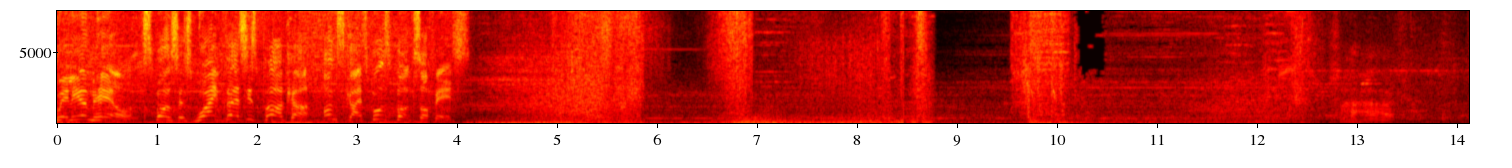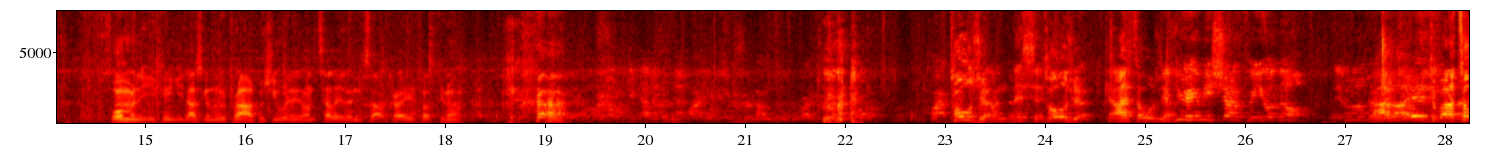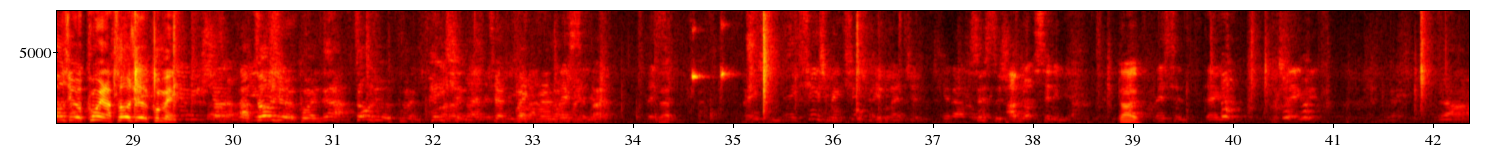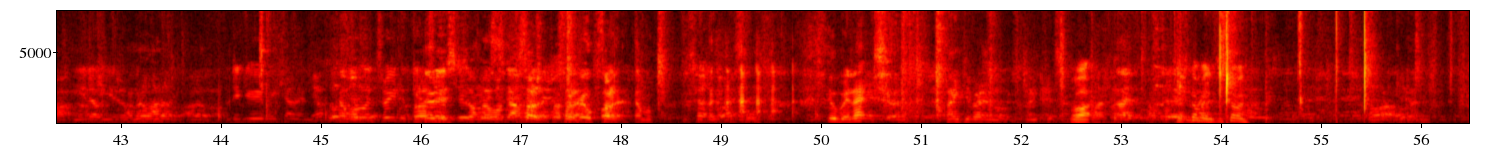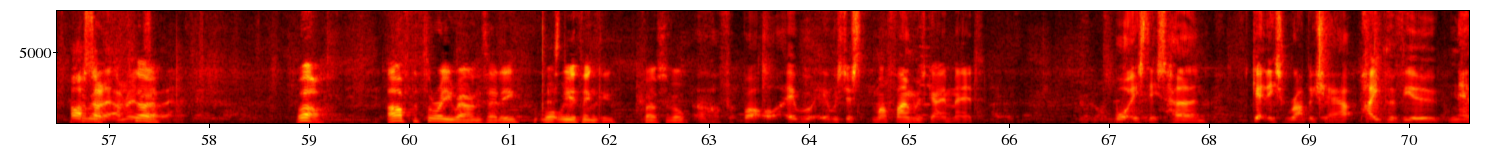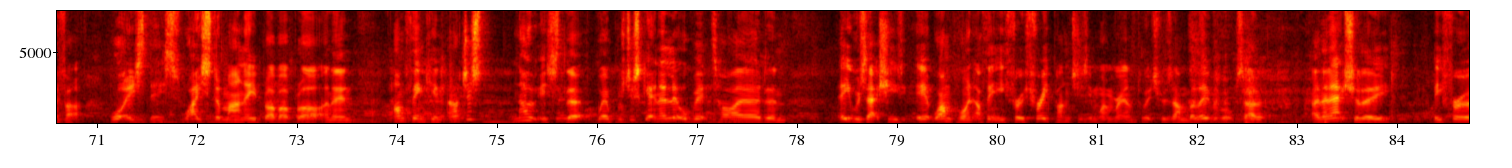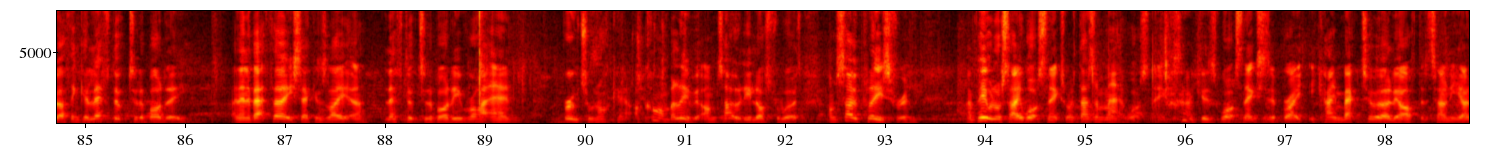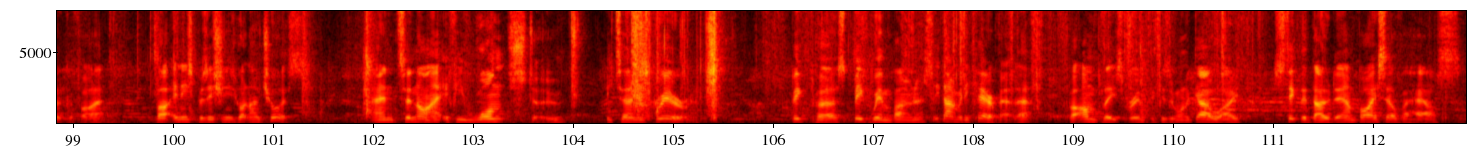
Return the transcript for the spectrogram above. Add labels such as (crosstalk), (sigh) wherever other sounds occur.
William Hill sponsors Whyte versus Parker on Sky Sports Box Office. Fuck. One minute you think your dad's going to be proud because you win it on telly, then you start crying. Fucking hell. (laughs) told you. Listen. Told you. I told you. Did you hear me shout for you or not? You I'm not here but I told you you were coming. I told you you were coming. me I told you you were coming, didn't I? I told you you were coming. Patient. Thank you. Listen, Thank. Excuse me, excuse me. legend. Get out of the you. way. Sister I've not seen him yet. Dave, Listen, David. David. No, You know, you know. I know, I know, I know. Did you hear me shout? Come on. Do this, because I'm going to go Sorry, sorry, sorry. Come on. You'll be next. Thank you very much. Thank you. right, just come in, just come in. Oh, sorry, I'm really Sorry. sorry. Well, after three rounds, Eddie, what were you thinking, first of all? Oh, f- well, it, it was just, my phone was going mad. What is this, Hearn? Get this rubbish out. Pay per view, never. What is this? Waste of money, blah, blah, blah. And then I'm thinking, and I just noticed that Webb was just getting a little bit tired and he was actually, at one point, I think he threw three punches in one round, which was unbelievable. So, and then actually, he threw, I think, a left hook to the body, and then about 30 seconds later, left hook to the body, right hand, brutal knockout. I can't believe it. I'm totally lost for words. I'm so pleased for him. And people will say, what's next? Well, it doesn't matter what's next, (laughs) because what's next is a break. He came back too early after the Tony Yoka fight, but in his position, he's got no choice. And tonight, if he wants to, he turned his career around. Big purse, big win bonus. He don't really care about that, but I'm pleased for him because he want to go away, stick the dough down, buy yourself a house,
